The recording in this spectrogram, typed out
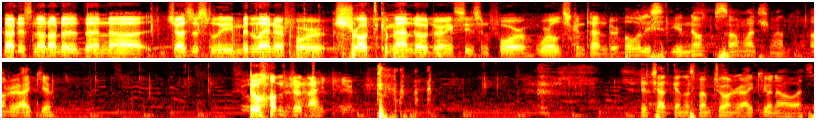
That is none other than uh, Jesiz Lee, mid laner for Shroud Commando during Season 4 Worlds Contender. Holy shit, you know so much, man. 100 IQ. 200 IQ. Your chat gonna spam 200 IQ now, what?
